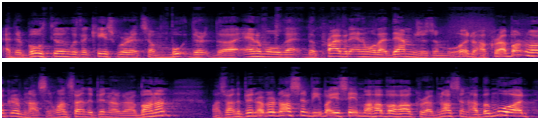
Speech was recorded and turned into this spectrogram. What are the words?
and they're both dealing with a case where it's a the, animal that the private animal that damages a muad. Hakrabon Hakrab Nassan. One's found the pin of Rabbanon, one's found the pin of Nassan. Be say Mahava Hakrab Nassan Haba Muad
